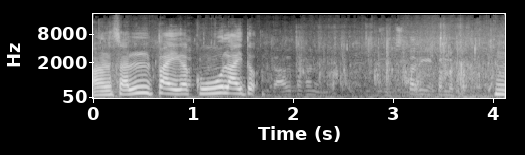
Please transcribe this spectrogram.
ಅವನು ಸ್ವಲ್ಪ ಈಗ ಕೂಲ್ ಆಯಿತು. ಹ್ಞೂ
